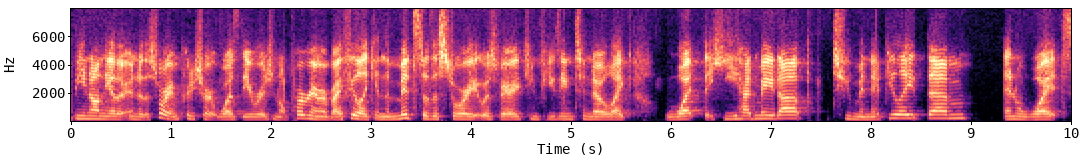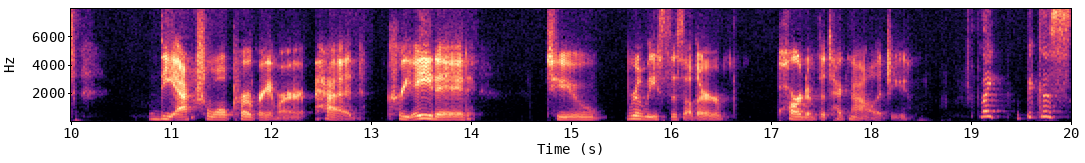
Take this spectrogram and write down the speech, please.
being on the other end of the story, I'm pretty sure it was the original programmer, but I feel like in the midst of the story, it was very confusing to know like what that he had made up to manipulate them and what the actual programmer had created to release this other part of the technology. like because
